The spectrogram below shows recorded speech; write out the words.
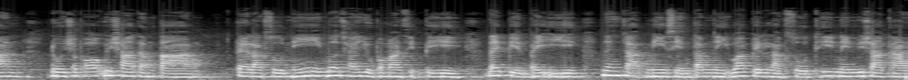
าร โดยเฉพาะวิชาต่างๆ แต่หลักสูตรนี้เมื่อใช้อยู่ประมาณ 10 ปี ได้เปลี่ยนไปอีก เนื่องจากมีเสียงตำหนิว่าเป็นหลักสูตรที่เน้นวิชาการ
